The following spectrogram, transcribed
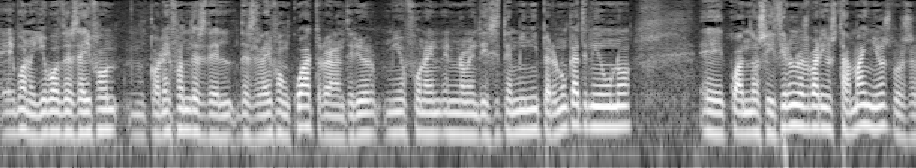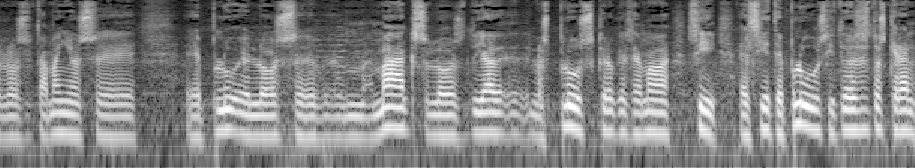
eh, bueno, llevo desde iPhone, con iPhone desde el, desde el iPhone 4, el anterior mío fue un N97 mini, pero nunca he tenido uno eh, cuando se hicieron los varios tamaños, pues los tamaños, eh, eh, plus, los Max, los, los Plus, creo que se llamaba, sí, el 7 Plus y todos estos que eran,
